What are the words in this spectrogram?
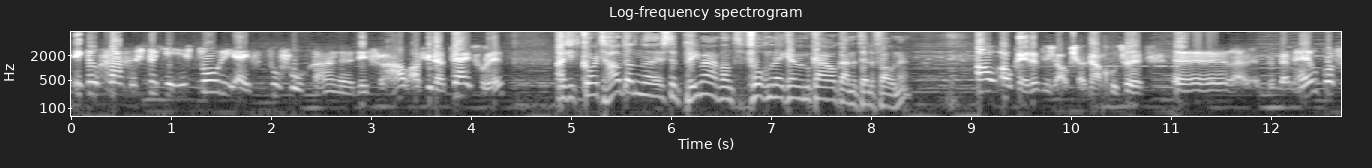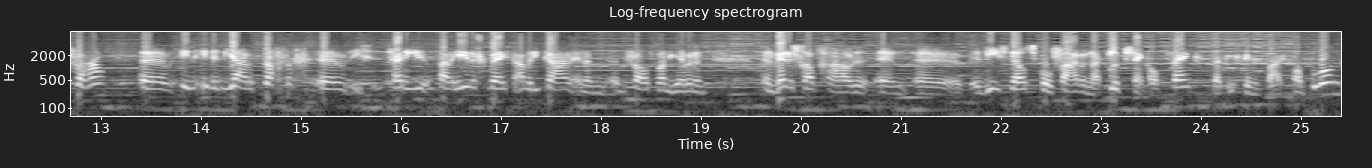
ik wil graag een stukje historie even toevoegen aan dit verhaal, als je daar tijd voor hebt. Als je het kort houdt, dan eh, is het prima, want volgende week hebben we elkaar ook aan de telefoon, hè? Oh, oké, dat is ook zo. Nou goed, eh, eh, een heel kort verhaal. In, in de jaren tachtig zijn hier een paar heren geweest, Amerikaan en een, een Fransman, die hebben een, een weddenschap gehouden. En wie het snelst kon varen naar Club Saint-Quentin, dat is in het Maas Pampelon.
